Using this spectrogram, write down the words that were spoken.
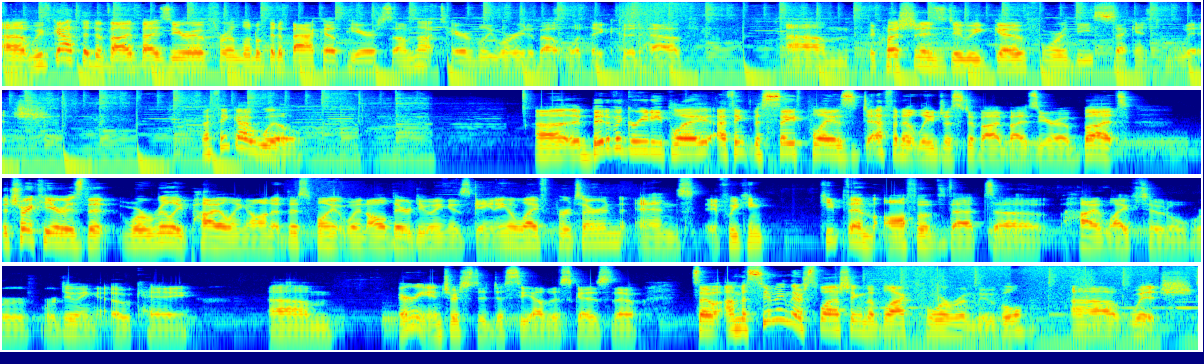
Uh, we've got the divide by zero for a little bit of backup here, so I'm not terribly worried about what they could have. Um, the question is, do we go for the second witch? I think I will. Uh, a bit of a greedy play. I think the safe play is definitely just divide by zero, but the trick here is that we're really piling on at this point when all they're doing is gaining a life per turn, and if we can keep them off of that uh, high life total, we're, we're doing okay. Um, very interested to see how this goes, though. So I'm assuming they're splashing the black 4 removal, uh, which,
